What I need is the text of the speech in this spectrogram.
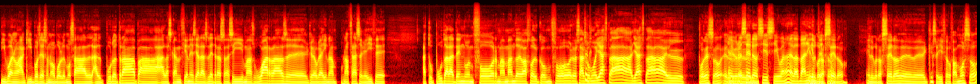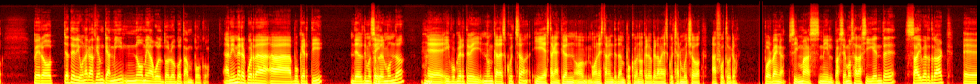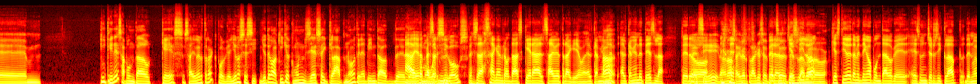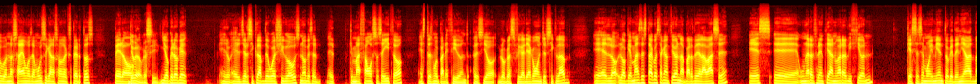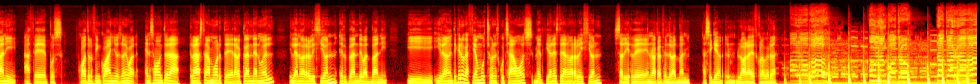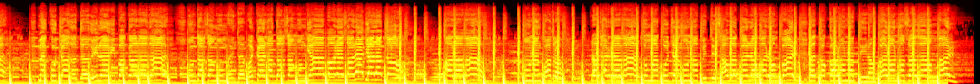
y bueno, aquí pues eso, ¿no? Volvemos al, al puro trap, a, a las canciones y a las letras así más guarras. eh, creo que hay una, una frase que dice, a tu puta la tengo en for, mamando debajo del confort. O sea, como ya está, ya está el... Por eso, el, El, grosero, el- sí, sí, bueno, el Bad Bunny que el empezó. grosero, el grosero de, de- que se hizo famoso. Pero ya te digo, una canción que a mí no me ha vuelto loco tampoco. A mí me recuerda a Booker T, del último tour Sí. del mundo. eh, y Booker T nunca la escucho. Y esta canción, ho- honestamente, tampoco no creo que la vaya a escuchar mucho a futuro. Pues venga, sin más, Neil, pasemos a la siguiente, Cybertruck. Eh, ¿Tú tienes apuntado qué es Cybertruck, porque yo no sé si. Yo tengo aquí que es como un Jersey Club, ¿no? Tiene pinta de, de Ah, como pensé- Where She Goes. Pensaba que me preguntabas qué era el Cybertruck, el camión, Ah. de, el camión de Tesla. Pero, Eh, sí, no, no, Cybertruck es el pero coche de ¿qué, Tesla, estilo, pero. ¿qué estilo? También tengo apuntado que es un Jersey Club. De nuevo, no sabemos de música, no somos expertos, pero Yo creo que sí. yo creo que el, el Jersey Club de Where She Goes, ¿no? que es el, el que más famoso se hizo, esto es muy parecido. Entonces yo lo clasificaría como un Jersey Club. Eh, lo, que más destaco de esta canción, aparte de la base, es eh, una referencia a Nueva Religión, que es ese movimiento que tenía Bad Bunny hace pues cuatro o cinco años, ¿no? Igual, en ese momento era Real hasta la muerte, era el clan de Anuel, y la nueva religión, el clan de Bad Bunny. Y, y realmente creo que hacía mucho que no escuchábamos menciones de la nueva religión salir de, en una canción de Bad Bunny. Así que eh, lo agradezco, la verdad.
